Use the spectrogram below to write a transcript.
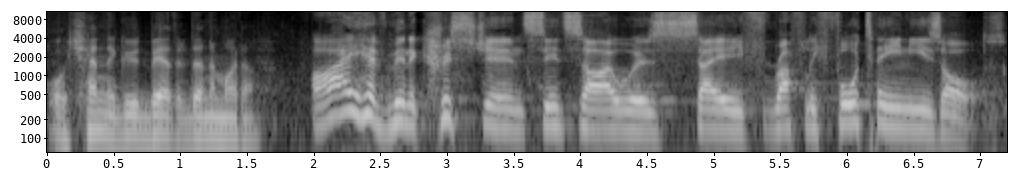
og kjenne Gud bedre denne morgenen. I have been a Christian since I was, say, roughly 14 years old.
